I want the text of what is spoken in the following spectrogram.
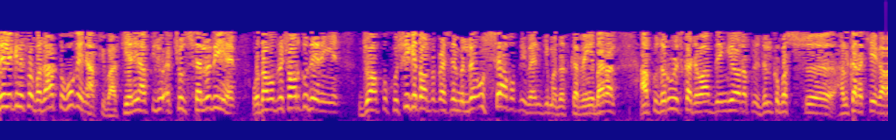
نہیں، لیکن اس میں وضاحت تو ہو گئی نا آپ کی بات کی یعنی آپ کی جو ایکچوئل سیلری ہے، وہ تو آپ اپنے شوہر کو دے رہی ہیں، جو آپ کو خوشی کے طور پر پیسے مل رہے ہیں، اس سے آپ اپنی بہن کی مدد کر رہی ہیں۔ بہرحال، آپ کو ضرور اس کا جواب دیں گے اور اپنے دل کو بس ہلکا رکھیے گا۔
